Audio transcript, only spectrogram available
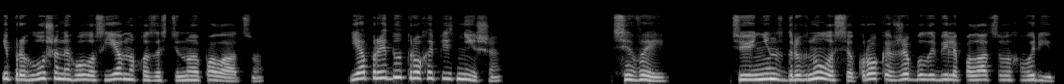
і приглушений голос Євнуха за стіною палацу. Я прийду трохи пізніше. Сєвей. Сюєнін здригнулася, кроки вже були біля палацових воріт.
